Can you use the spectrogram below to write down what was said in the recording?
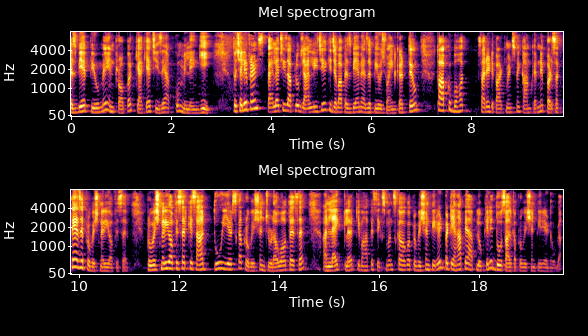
एस बी में इन प्रॉपर क्या क्या चीज़ें आपको मिलेंगी। तो चलिए फ्रेंड्स पहला चीज़ आप लोग जान लीजिए कि जब आप SBI में एज ए पी ज्वाइन करते हो तो आपको बहुत सारे डिपार्टमेंट्स में काम करने पड़ सकते हैं as a probationary officer probationary officer के साथ दो ईयर्स का प्रोवेशन जुड़ा हुआ होता है सर अनलाइक क्लर्क कि वहाँ पे सिक्स मंथ्स का होगा प्रोवेशन पीरियड बट यहाँ पे आप लोग के लिए दो साल का प्रोवेशन पीरियड होगा।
